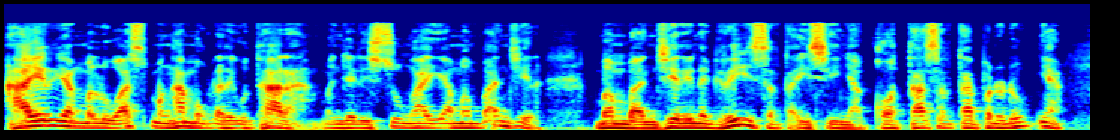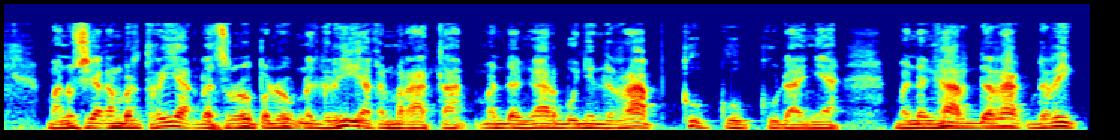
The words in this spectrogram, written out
Air yang meluas menghamuk dari utara menjadi sungai yang membanjir, membanjiri negeri serta isinya, kota serta penduduknya. Manusia akan berteriak dan seluruh penduduk negeri akan meratap, mendengar bunyi derap kuku kudanya, mendengar derak derik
